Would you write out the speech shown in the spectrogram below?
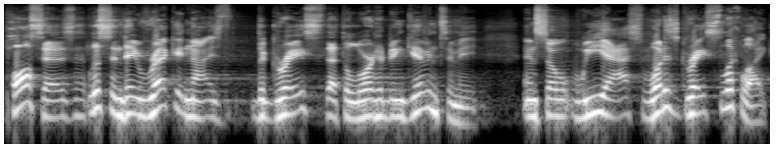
Paul says? Listen, they recognized the grace that the Lord had been given to me, and so we asked, what does grace look like?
